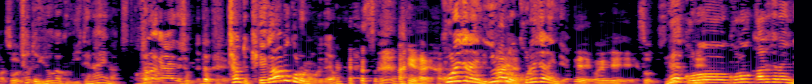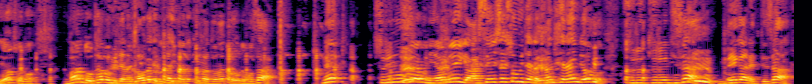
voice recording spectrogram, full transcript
はい、そうです。ちょっと色学似てないなんつって。はいそんなわけないでしょみたいな。だからええちゃんと毛がある頃の俺だよ。はいはいはい。これじゃないんだよ。今のこれじゃないんだよ。ええ、ええ、ええ、そうですね。ね、この、このあれじゃないんだよ。その、バンドを多分みたいな顔だけどさ、今、今となったら俺もさ、ね、スリムクラブにやめ営業斡旋した人みたいな感じじゃないんだよ。ツルツルにさ、メガネってさ、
